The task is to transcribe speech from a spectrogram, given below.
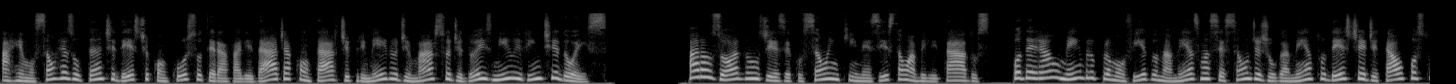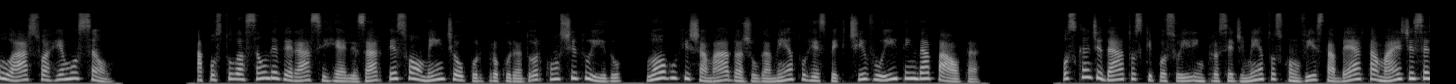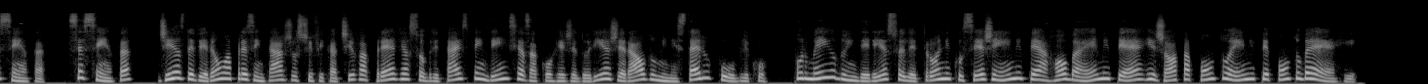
A remoção resultante deste concurso terá validade a contar de 1 de março de 2022. Para os órgãos de execução em que inexistam habilitados, poderá o membro promovido na mesma sessão de julgamento deste edital postular sua remoção. A postulação deverá se realizar pessoalmente ou por procurador constituído, logo que chamado a julgamento o respectivo item da pauta. Os candidatos que possuírem procedimentos com vista aberta há mais de 60, 60 dias deverão apresentar justificativa prévia sobre tais pendências à Corregedoria Geral do Ministério Público, por meio do endereço eletrônico cgmp@mprj.mp.br.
